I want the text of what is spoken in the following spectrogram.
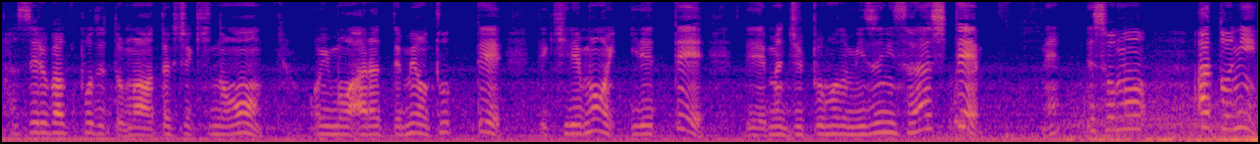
ハッセルバックポテトまあ私は昨日お芋を洗って芽を取ってで切れ目を入れてで、まあ、10分ほど水にさらしてね。でその後に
